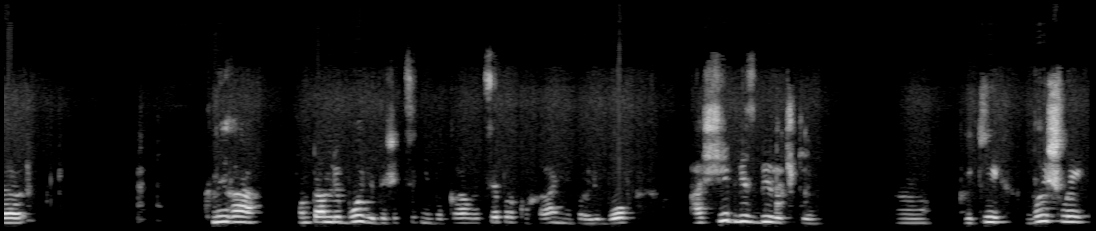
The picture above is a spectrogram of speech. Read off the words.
Е, Книга Фонтан любові, дефіцитні бокали, це про кохання, про любов. А ще дві збірочки, е, які вийшли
